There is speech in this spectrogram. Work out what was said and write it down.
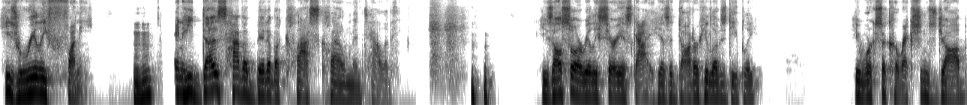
He's really funny. Mhm. And he does have a bit of a class clown mentality. He's also a really serious guy. He has a daughter he loves deeply. He works a corrections job.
